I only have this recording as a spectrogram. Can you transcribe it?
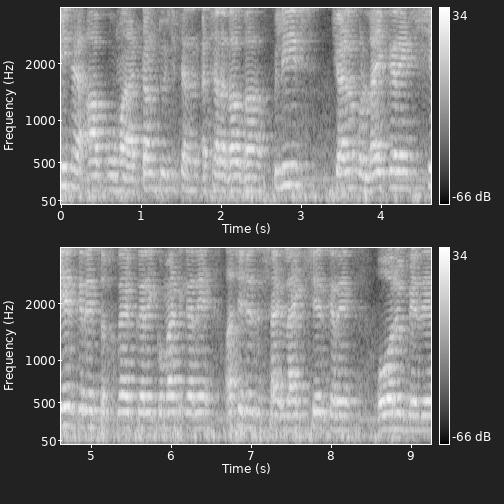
उम्मीद है आपको हमारा टंग ट्विस्ट चैनल अच्छा लगा होगा। प्लीज़ चैनल को लाइक करें शेयर करें सब्सक्राइब करें कमेंट करें, अच्छे अच्छे लाइक शेयर करें। और मेरे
